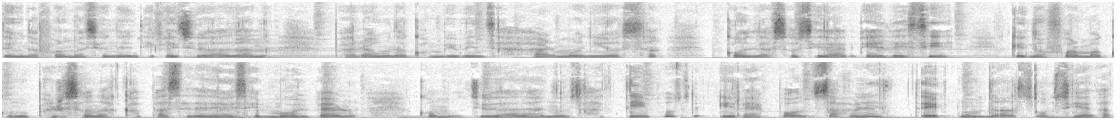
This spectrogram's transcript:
de una formación ética y ciudadana para una convivencia armoniosa con la sociedad, es decir, que nos forma como personas capaces de desenvolvernos como ciudadanos activos y responsables de una sociedad.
